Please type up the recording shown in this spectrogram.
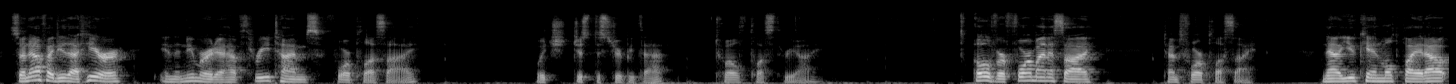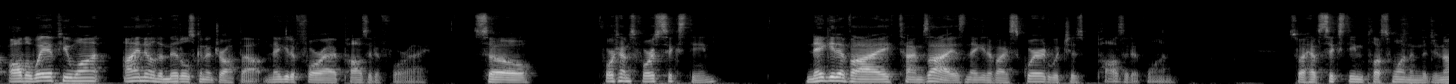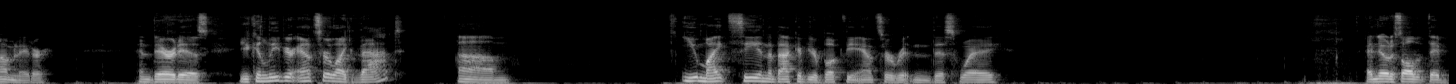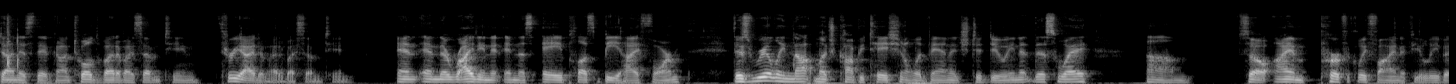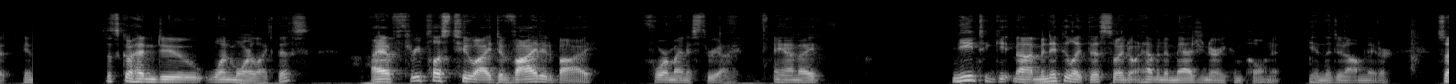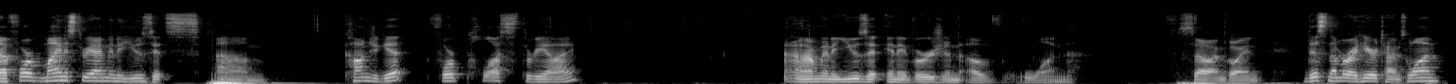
So now if I do that here, in the numerator I have 3 times 4 plus i, which just distribute that, 12 plus 3i, over 4 minus i times 4 plus i. Now you can multiply it out all the way if you want. I know the middle is going to drop out, negative 4i, positive 4i. So 4 times 4 is 16. Negative i times i is negative i squared, which is positive 1. So I have 16 plus 1 in the denominator. And there it is. You can leave your answer like that. Um, you might see in the back of your book the answer written this way. And notice all that they've done is they've gone 12 divided by 17, 3i divided by 17. And, and they're writing it in this a plus bi form there's really not much computational advantage to doing it this way. Um, so I am perfectly fine if you leave it in. Let's go ahead and do one more like this. I have 3 plus 2i divided by 4 minus 3i. And I need to get, uh, manipulate this so I don't have an imaginary component in the denominator. So I have 4 minus 3, I'm going to use its um, conjugate, 4 plus 3i. I'm going to use it in a version of 1. So I'm going this number right here times 1.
